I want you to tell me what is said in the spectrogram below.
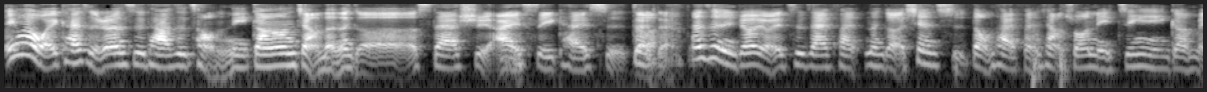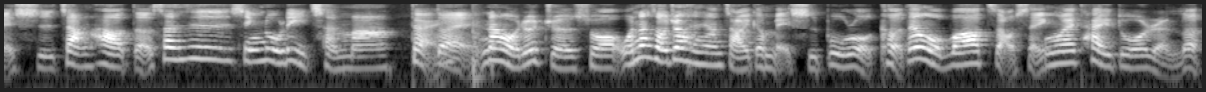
因为我一开始认识他是从你刚刚讲的那个 Stash IC 开始的，对对。但是你就有一次在分那个现实动态分享说你经营一个美食账号的，算是心路历程吗？对对。那我就觉得说，我那时候就很想找一个美食部落客，但我不知道找谁，因为太多人了。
